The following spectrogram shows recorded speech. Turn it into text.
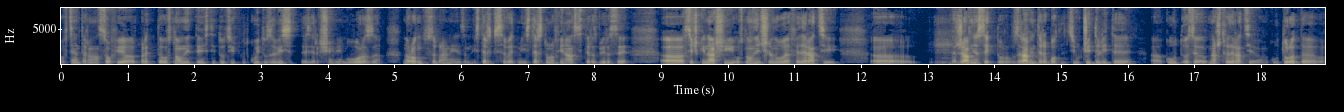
в центъра на София пред основните институции, от които зависят тези решения. Говоря за Народното събрание, за Министерски съвет, Министерство на финансите, разбира се, всички наши основни членове, федерации, държавния сектор, здравните работници, учителите, нашата федерация, културата, в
